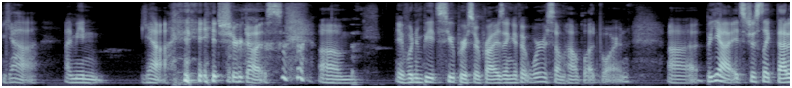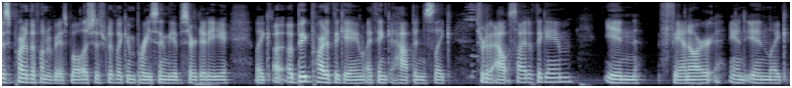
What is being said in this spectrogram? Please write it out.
Yeah, I mean, yeah, it sure does. um, it wouldn't be super surprising if it were somehow Bloodborne. Uh, but yeah, it's just like that is part of the fun of baseball. It's just sort of like embracing the absurdity. Like a, a big part of the game, I think, happens like sort of outside of the game in fan art and in like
